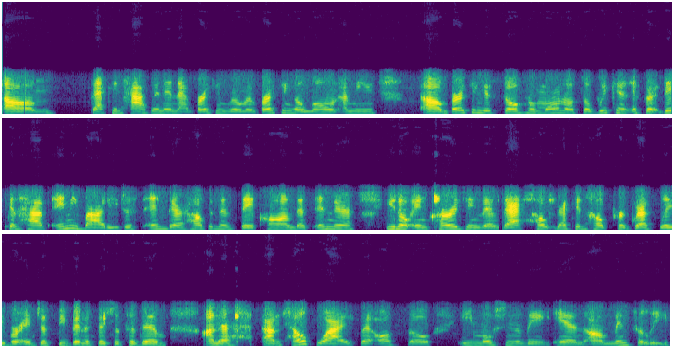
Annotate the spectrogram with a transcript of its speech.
um, that can happen in that birthing room and birthing alone. I mean, um, birthing is so hormonal. So we can, if they can have anybody just in there helping them stay calm, that's in there, you know, encouraging them, that help that can help progress labor and just be beneficial to them on a on health wise, but also emotionally and um, mentally.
